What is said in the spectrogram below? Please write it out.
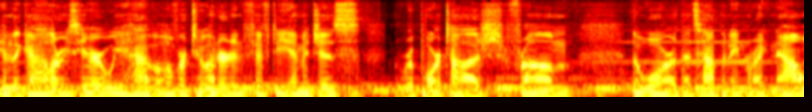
In the galleries here, we have over 250 images, reportage from the war that's happening right now.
